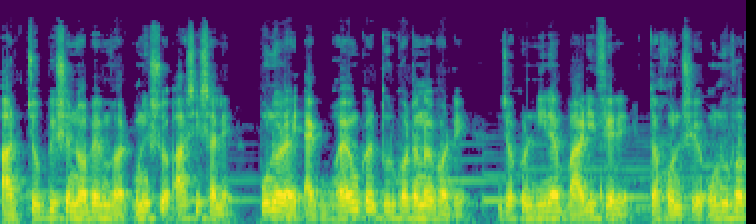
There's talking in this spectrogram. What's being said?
আর চব্বিশে নভেম্বর উনিশশো আশি সালে পুনরায় এক ভয়ঙ্কর দুর্ঘটনা ঘটে। যখন নীনা বাড়ি ফেরে তখন সে অনুভব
